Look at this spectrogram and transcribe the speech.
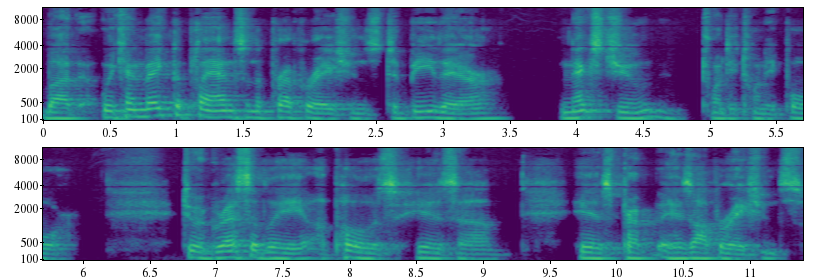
But we can make the plans and the preparations to be there next June 2024 to aggressively oppose his uh, his prep, his operations.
